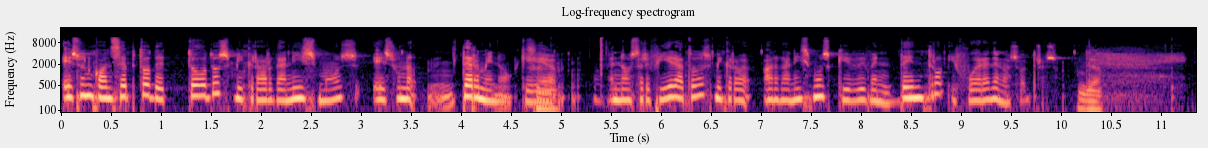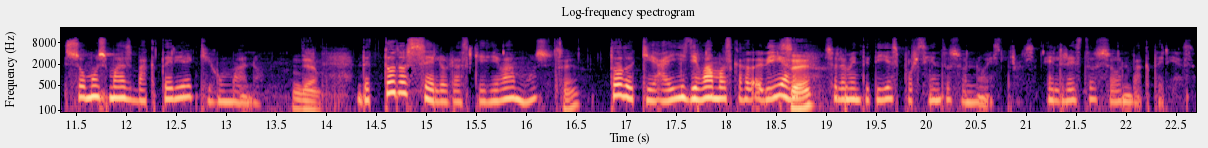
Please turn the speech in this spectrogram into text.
es un concepto de todos microorganismos, es un término que nos refiere a todos microorganismos que viven dentro y fuera de nosotros. Somos más bacteria que humano. De todas células que llevamos, todo que ahí llevamos cada día, solamente 10% son nuestros. El resto son bacterias.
